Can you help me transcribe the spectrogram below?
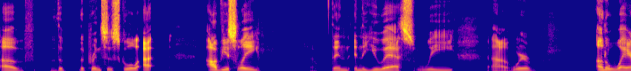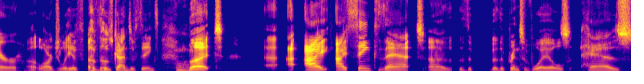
of the the Prince's School. I, obviously, in in the U.S. we uh, we're unaware uh, largely of, of those kinds of things, mm. but I I think that uh, the the Prince of Wales has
